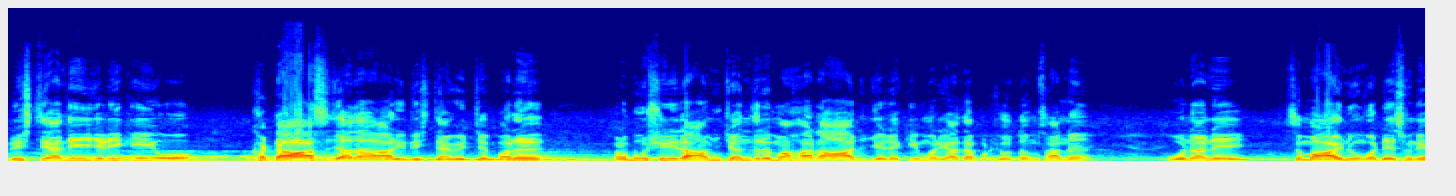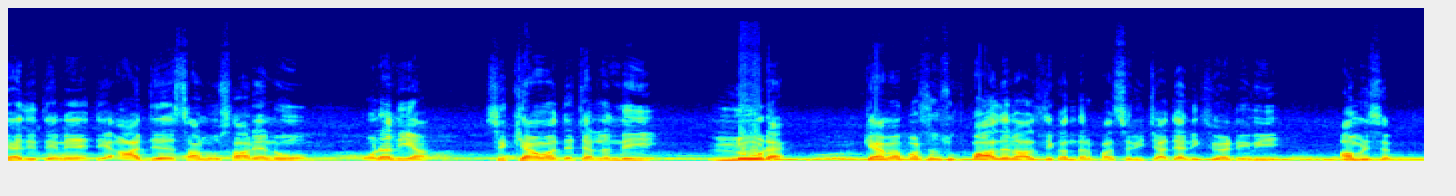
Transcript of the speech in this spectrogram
ਰਿਸ਼ਤਿਆਂ ਦੀ ਜਿਹੜੀ ਕਿ ਉਹ ਖਟਾਸ ਜ਼ਿਆਦਾ ਆ ਰਹੀ ਰਿਸ਼ਤਿਆਂ ਵਿੱਚ ਪਰ ਪ੍ਰਭੂ ਸ਼੍ਰੀ ਰਾਮਚੰਦਰ ਮਹਾਰਾਜ ਜਿਹੜੇ ਕਿ ਮਰਿਆਦਾ ਪੁਰਸ਼ੋਤਮ ਸਨ ਉਹਨਾਂ ਨੇ ਸਮਾਜ ਨੂੰ ਵੱਡੇ ਸੁਨੇਹੇ ਦਿੱਤੇ ਨੇ ਤੇ ਅੱਜ ਸਾਨੂੰ ਸਾਰਿਆਂ ਨੂੰ ਉਹਨਾਂ ਦੀਆਂ ਸਿੱਖਿਆਵਾਂ ਤੇ ਚੱਲਣ ਦੀ ਲੋੜ ਹੈ। ਕੈਮਰਾ ਪਰਸਨ ਸੁਖਪਾਲ ਦੇ ਨਾਲ ਸਿਕੰਦਰ ਪਸਰੀਚਾ, ਦੈਨਿਕ ਸਵੇਰਾ ਟੀਵੀ, ਅੰਮ੍ਰਿਤਸਰ।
